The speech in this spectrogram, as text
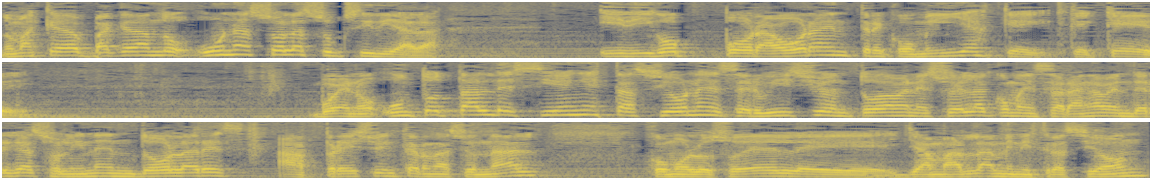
nomás queda, va quedando una sola subsidiada. Y digo por ahora entre comillas que, que quede. Bueno, un total de 100 estaciones de servicio en toda Venezuela comenzarán a vender gasolina en dólares a precio internacional, como lo suele llamar la administración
